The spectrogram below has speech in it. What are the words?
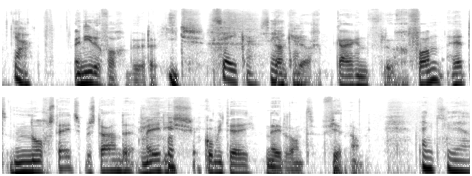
ja, In ieder geval gebeurt er iets. zeker, zeker. Dankjewel, Karin Vlug van het nog steeds bestaande Medisch Comité Nederland-Vietnam. Dankjewel.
